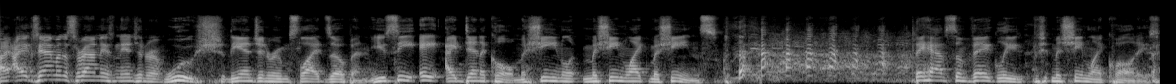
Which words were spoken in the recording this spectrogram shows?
I, I examine the surroundings in the engine room. Whoosh, the engine room slides open. You see eight identical machine machine-like machines. they have some vaguely machine-like qualities.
